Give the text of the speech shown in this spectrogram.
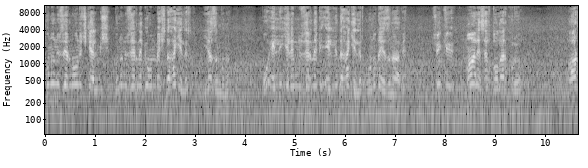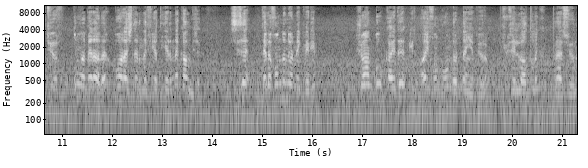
bunun üzerine 13 gelmiş. Bunun üzerine bir 15 daha gelir. Yazın bunu. O 50 gelenin üzerine bir 50 daha gelir. Onu da yazın abi. Çünkü maalesef dolar kuru artıyor. Bununla beraber bu araçların da fiyatı yerinde kalmayacak. Size telefondan örnek vereyim. Şu an bu kaydı bir iPhone 14'ten yapıyorum. 256'lık versiyonu.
